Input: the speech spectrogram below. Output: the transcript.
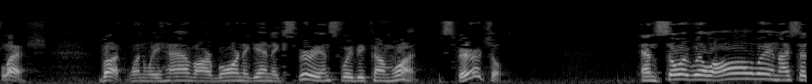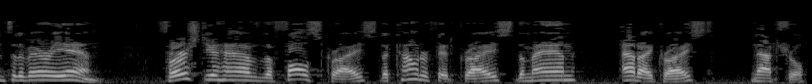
flesh. But when we have our born again experience, we become what? Spiritual. And so it will all the way, and I said to the very end. First, you have the false Christ, the counterfeit Christ, the man Antichrist, natural.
